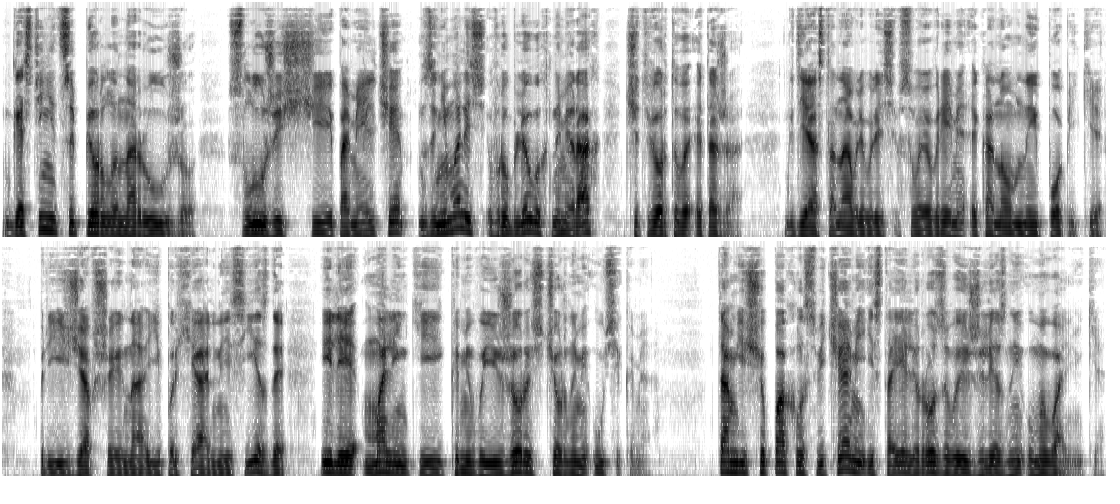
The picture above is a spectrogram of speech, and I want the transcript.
Гостиница перла наружу, служащие помельче занимались в рублевых номерах четвертого этажа, где останавливались в свое время экономные попики – приезжавшие на епархиальные съезды, или маленькие камевоежоры с черными усиками. Там еще пахло свечами и стояли розовые железные умывальники.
